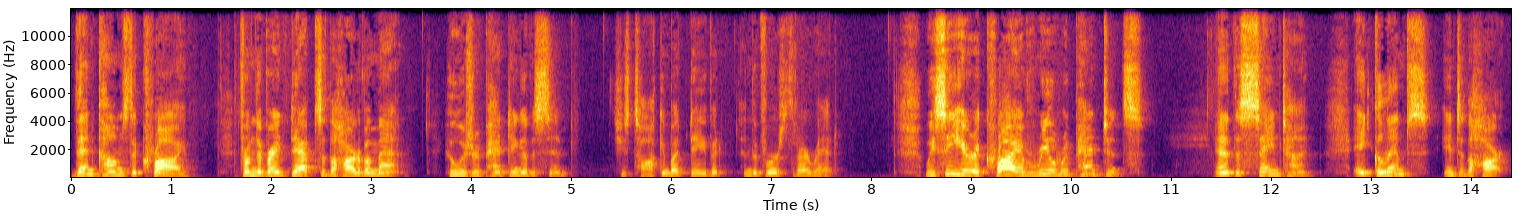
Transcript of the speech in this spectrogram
Then comes the cry from the very depths of the heart of a man who is repenting of his sin. She's talking about David and the verse that I read. We see here a cry of real repentance and at the same time a glimpse into the heart.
